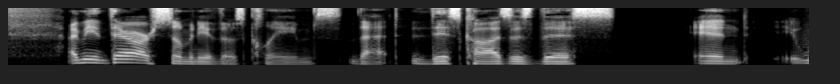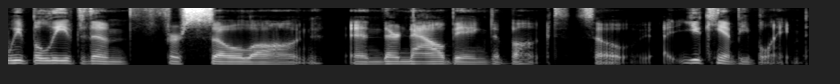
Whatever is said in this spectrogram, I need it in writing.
I mean, there are so many of those claims that this causes this, and we believed them for so long, and they're now being debunked. So you can't be blamed.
